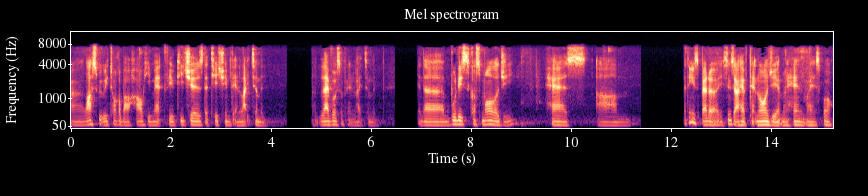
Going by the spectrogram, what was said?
uh, last week we talked about how he met few teachers that teach him the enlightenment, levels of enlightenment. And the Buddhist cosmology has, um, I think it's better since I have technology at my hand, might as well.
